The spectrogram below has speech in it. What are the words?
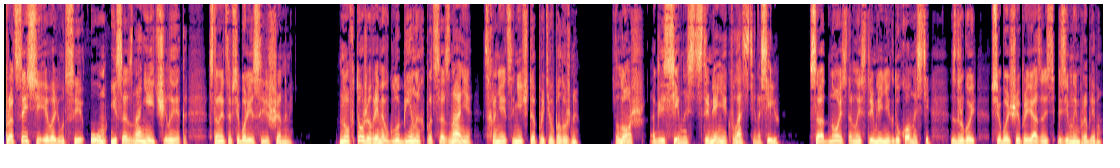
В процессе эволюции ум и сознание человека становятся все более совершенными. Но в то же время в глубинах подсознания сохраняется нечто противоположное. Ложь, агрессивность, стремление к власти, насилию. С одной стороны стремление к духовности, с другой — все большая привязанность к земным проблемам.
